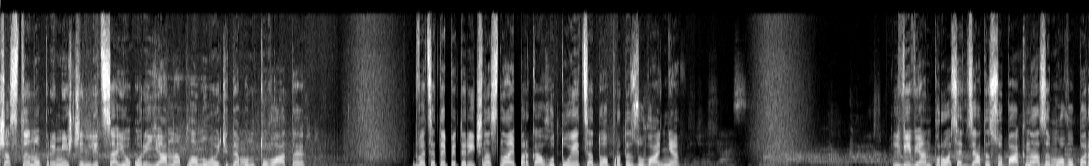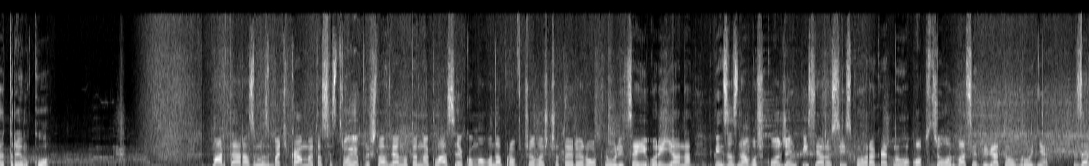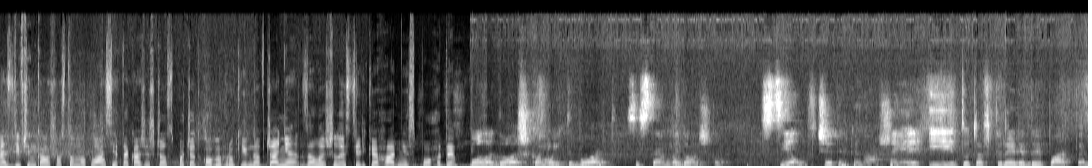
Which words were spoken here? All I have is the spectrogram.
Частину приміщень ліцею Оріяна планують демонтувати. 25-річна снайперка готується до протезування. Львів'ян просять взяти собак на зимову перетримку. Марта разом із батьками та сестрою прийшла глянути на клас, якому вона провчилась 4 роки у ліцеї Оріяна. Він зазнав ушкоджень після російського ракетного обстрілу 29 грудня. Зараз дівчинка у шостому класі та каже, що з початкових років навчання залишились тільки гарні спогади. Була дошка, мультиборд, системна дошка, стіл вчительки нашої, і тут аж три ряди парти.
